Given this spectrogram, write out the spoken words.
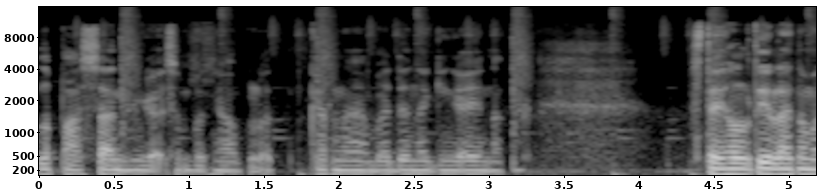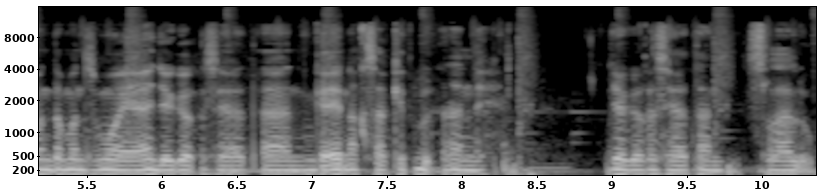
lepasan nggak sempet ngupload Karena badan lagi nggak enak. Stay healthy lah teman-teman semua ya Jaga kesehatan. Gak enak sakit beneran deh jaga kesehatan selalu.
